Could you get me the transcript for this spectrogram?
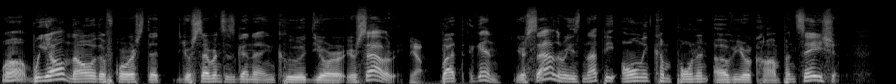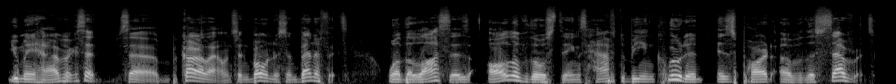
Well, we all know, of course, that your severance is going to include your, your salary. Yeah. But again, your salary is not the only component of your compensation. You may have, like I said, car allowance and bonus and benefits. Well, the law says all of those things have to be included as part of the severance.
